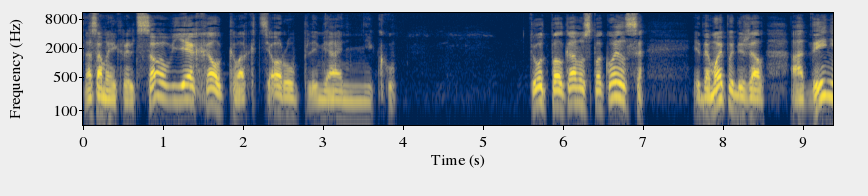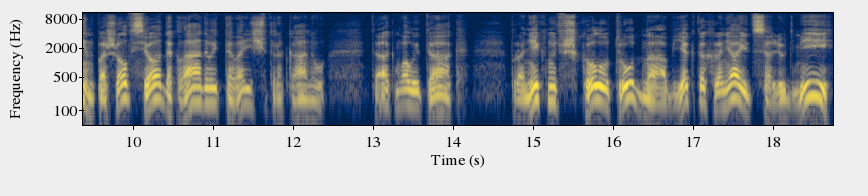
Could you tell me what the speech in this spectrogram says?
на самое крыльцо въехал к актеру-племяннику. Тут полкан успокоился и домой побежал, а Дынин пошел все докладывать товарищу Тараканову. Так, мол, и так. Проникнуть в школу трудно, объект охраняется людьми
